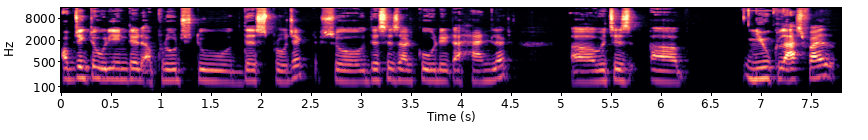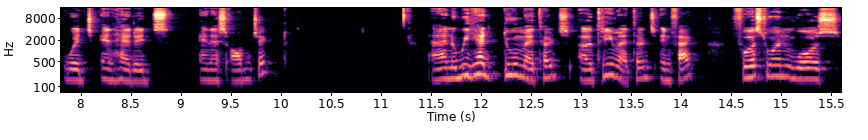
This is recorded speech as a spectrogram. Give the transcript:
object oriented approach to this project. So this is our core data handler, uh, which is a new class file which inherits NS object. And we had two methods, uh, three methods in fact. First one was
